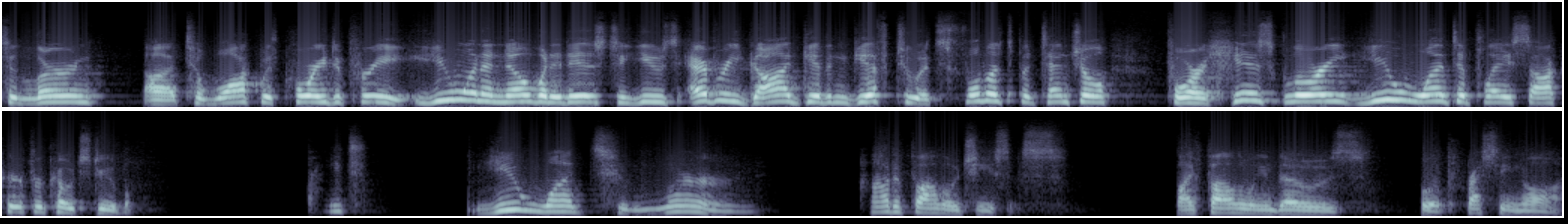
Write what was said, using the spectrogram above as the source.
to learn uh, to walk with Corey Dupree. You want to know what it is to use every God given gift to its fullest potential for His glory? You want to play soccer for Coach Dubel, right? You want to learn how to follow Jesus by following those who are pressing on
